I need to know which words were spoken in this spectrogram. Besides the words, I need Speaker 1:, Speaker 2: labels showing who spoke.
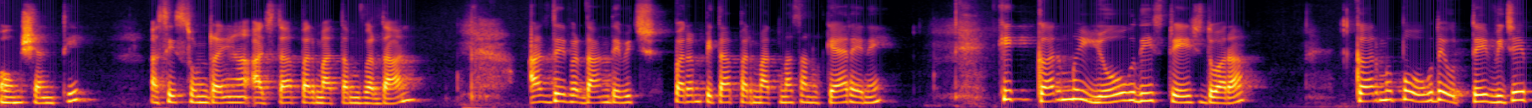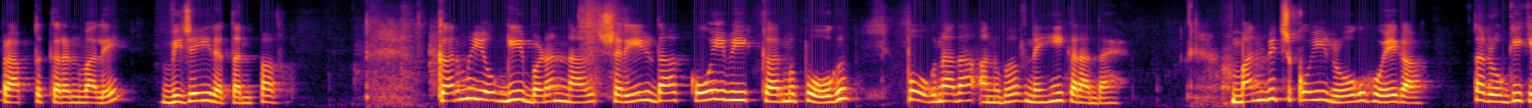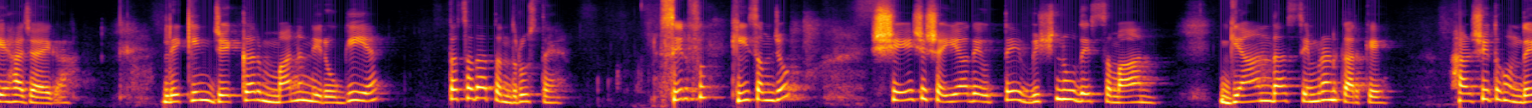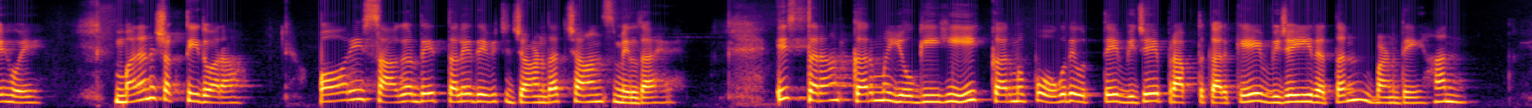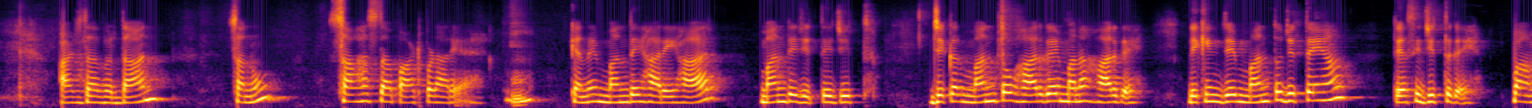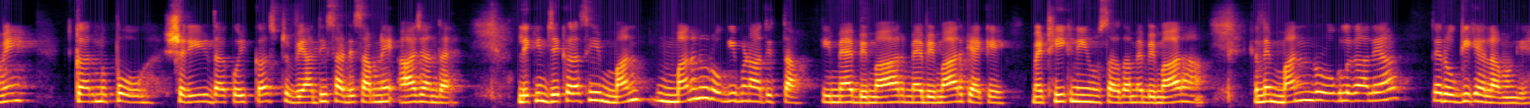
Speaker 1: ਓਮ ਸ਼ਾਂਤੀ। ਅਸੀਂ ਸੁਣ ਰਹੇ ਹਾਂ ਅੱਜ ਦਾ ਪਰਮਾਤਮ ਵਰਦਾਨ। ਅੱਜ ਦੇ ਵਰਦਾਨ ਦੇ ਵਿੱਚ ਪਰਮ ਪਿਤਾ ਪਰਮਾਤਮਾ ਸਾਨੂੰ ਕਹਿ ਰਹੇ ਨੇ ਕਿ ਕਰਮ ਯੋਗ ਦੀ ਸਟੇਜ ਦੁਆਰਾ ਕਰਮ ਭੋਗ ਦੇ ਉੱਤੇ ਵਿਜੇ ਪ੍ਰਾਪਤ ਕਰਨ ਵਾਲੇ ਵਿਜਈ ਰਤਨ ਭਵ। ਕਰਮ ਯੋਗੀ ਬਣਨ ਨਾਲ ਸਰੀਰ ਦਾ ਕੋਈ ਵੀ ਕਰਮ ਭੋਗ ਭੋਗਨਾ ਦਾ ਅਨੁਭਵ ਨਹੀਂ ਕਰਾਂਦਾ ਹੈ। ਮਨ ਵਿੱਚ ਕੋਈ ਰੋਗ ਹੋਏਗਾ ਤਾਂ ਰੋਗੀ ਕਿਹਾ ਜਾਏਗਾ। ਲੇਕਿਨ ਜੇਕਰ ਮਨ ਨਿਰੋਗੀ ਹੈ, ਤਾਂ ਸਦਾ ਤੰਦਰੁਸਤ ਹੈ। ਸਿਰਫ ਕੀ ਸਮਝੋ? ਸ਼ੇਸ਼ ਸ਼ਈਆ ਦੇ ਉੱਤੇ ਵਿਸ਼ਨੂੰ ਦੇ ਸਮਾਨ, ਗਿਆਨ ਦਾ ਸਿਮਰਨ ਕਰਕੇ ਹਰਸ਼ਿਤ ਹੁੰਦੇ ਹੋਏ, ਮਨਨ ਸ਼ਕਤੀ ਦੁਆਰਾ ਔਰ ਹੀ ਸਾਗਰ ਦੇ ਤਲੇ ਦੇ ਵਿੱਚ ਜਾਣ ਦਾ ਚਾਂਸ ਮਿਲਦਾ ਹੈ। ਇਸ ਤਰ੍ਹਾਂ ਕਰਮ ਯੋਗੀ ਹੀ ਕਰਮ ਭੋਗ ਦੇ ਉੱਤੇ ਵਿਜੇ ਪ੍ਰਾਪਤ ਕਰਕੇ ਵਿਜਈ ਰਤਨ ਬਣਦੇ ਹਨ। ਅੱਜ ਦਾ ਵਰਦਾਨ ਸਾਨੂੰ ਸਾਹਸ ਦਾ ਪਾਠ ਪੜਾ ਰਿਹਾ ਹੈ। ਕਹਿੰਦੇ ਮਨ ਦੇ ਹਾਰੇ ਹਾਰ ਮਨ ਦੇ ਜਿੱਤੇ ਜਿੱਤ। ਜੇਕਰ ਮਨ ਤੋਂ ਹਾਰ ਗਏ ਮਨ ਹਾਰ ਗਏ। ਲੇਕਿਨ ਜੇ ਮਨ ਤੋਂ ਜਿੱਤੇ ਹਾਂ ਤੇ ਅਸੀਂ ਜਿੱਤ ਗਏ। ਭਾਵੇਂ ਕਰਮ, ਭੋਗ, ਸਰੀਰ ਦਾ ਕੋਈ ਕਸ਼ਟ, ਵਿਆਧੀ ਸਾਡੇ ਸਾਹਮਣੇ ਆ ਜਾਂਦਾ ਹੈ। ਲੇਕਿਨ ਜੇਕਰ ਅਸੀਂ ਮਨ ਮਨ ਨੂੰ ਰੋਗੀ ਬਣਾ ਦਿੱਤਾ ਕਿ ਮੈਂ ਬਿਮਾਰ ਮੈਂ ਬਿਮਾਰ ਕਹਿ ਕੇ ਮੈਂ ਠੀਕ ਨਹੀਂ ਹੋ ਸਕਦਾ, ਮੈਂ ਬਿਮਾਰ ਹਾਂ, ਕਹਿੰਦੇ ਮਨ ਨੂੰ ਰੋਗ ਲਗਾ ਲਿਆ ਤੇ ਰੋਗੀ ਕਹਿਲਾਵਾਂਗੇ।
